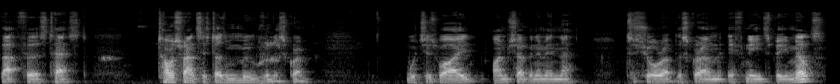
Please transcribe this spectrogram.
that first test. Tomas Francis doesn't move in the scrum, which is why I'm shoving him in there to shore up the scrum if needs be. Mills?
